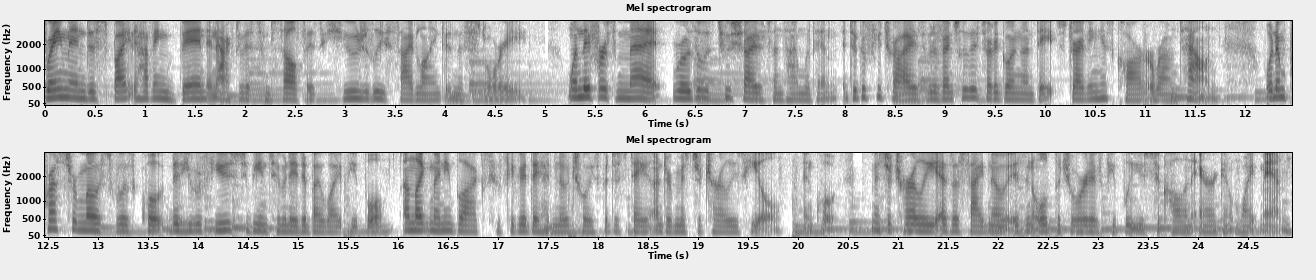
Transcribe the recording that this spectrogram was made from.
Raymond, despite having been an activist himself, is hugely sidelined in this story. When they first met, Rosa was too shy to spend time with him. It took a few tries, but eventually they started going on dates, driving his car around town. What impressed her most was, quote, that he refused to be intimidated by white people, unlike many blacks who figured they had no choice but to stay under Mr. Charlie's heel, end quote. Mr. Charlie, as a side note, is an old pejorative people used to call an arrogant white man.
